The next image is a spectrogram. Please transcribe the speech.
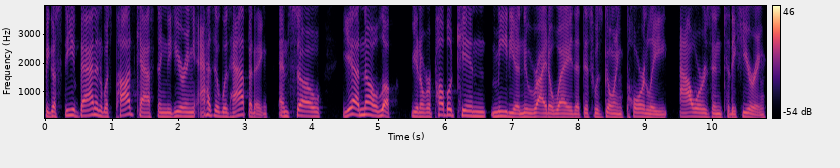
because Steve Bannon was podcasting the hearing as it was happening. And so, yeah, no, look, you know, Republican media knew right away that this was going poorly hours into the hearing.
